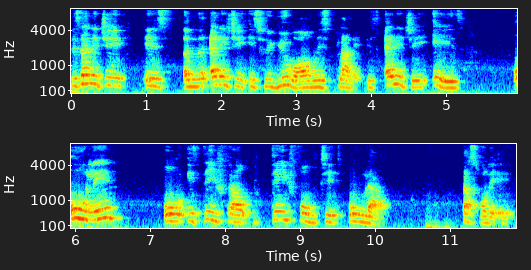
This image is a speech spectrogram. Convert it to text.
This energy is, and the energy is who you are on this planet. This energy is all in, or is default defaulted all out. That's what it is.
